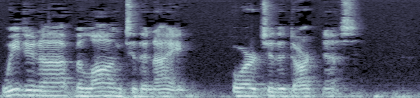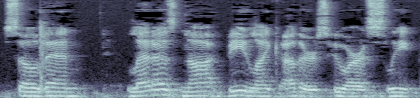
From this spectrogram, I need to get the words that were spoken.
We do not belong to the night or to the darkness. So then, let us not be like others who are asleep,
